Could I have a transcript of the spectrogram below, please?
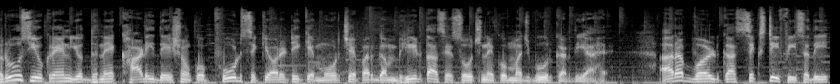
रूस यूक्रेन युद्ध ने खाड़ी देशों को फ़ूड सिक्योरिटी के मोर्चे पर गंभीरता से सोचने को मजबूर कर दिया है। अरब वर्ल्ड का 60 फ़ीसदी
